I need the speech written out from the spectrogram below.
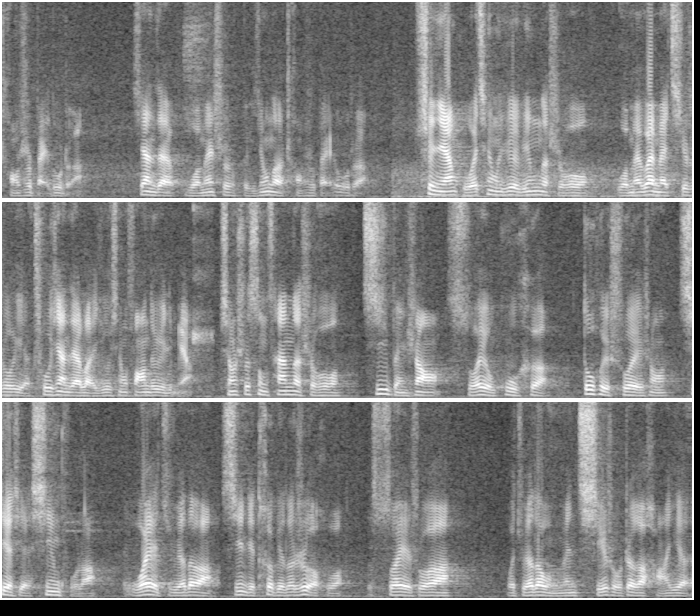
城市摆渡者，现在我们是北京的城市摆渡者。去年国庆阅兵的时候，我们外卖骑手也出现在了游行方队里面。平时送餐的时候，基本上所有顾客都会说一声谢谢，辛苦了。我也觉得心里特别的热乎，所以说，我觉得我们骑手这个行业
